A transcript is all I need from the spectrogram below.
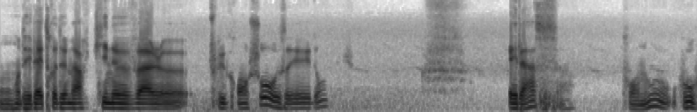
ont des lettres de marque qui ne valent plus grand-chose. Et donc, hélas, pour nous, ou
